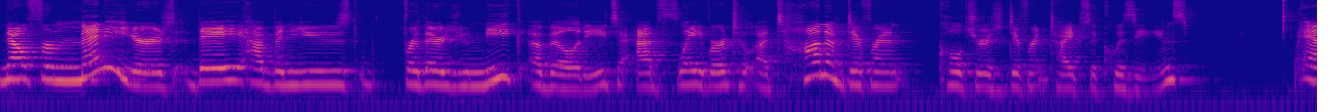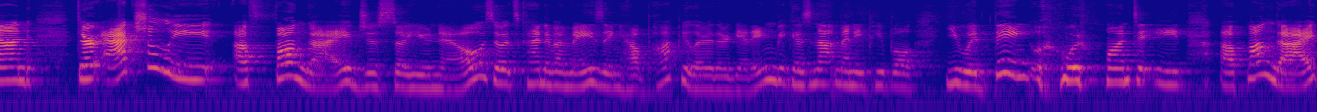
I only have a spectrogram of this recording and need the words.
Now, for many years, they have been used for their unique ability to add flavor to a ton of different cultures, different types of cuisines. And they're actually a fungi, just so you know. So it's kind of amazing how popular they're getting because not many people you would think would want to eat a fungi.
